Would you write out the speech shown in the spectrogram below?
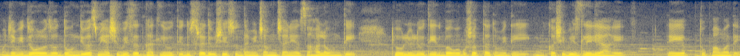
म्हणजे मी जवळजवळ दोन दिवस मी अशी भिजत घातली होती. दुसऱ्या दिवशीसुद्धा मी चमच्याने असं हलवून ती ठेवलेली होती. बघू शकता तुम्ही ती कशी भिजलेली आहे ते तुपामध्ये.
